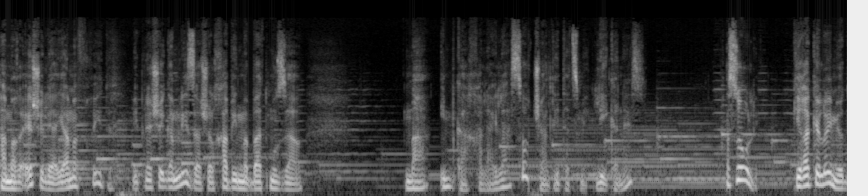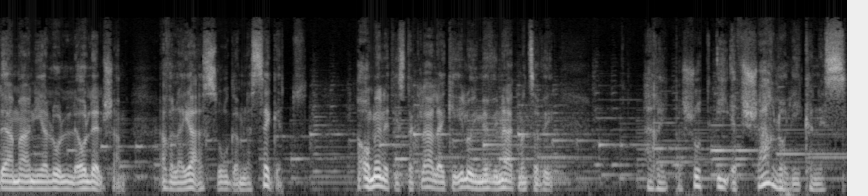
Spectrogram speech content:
המראה שלי היה מפחיד, מפני שגם ליזה שלחה בי מבט מוזר. מה אם כך עליי לעשות? שאלתי את עצמי. להיכנס? אסור לי, כי רק אלוהים יודע מה אני עלול לעולל שם, אבל היה אסור גם לסגת. האומנת הסתכלה עליי כאילו היא מבינה את מצבי. הרי פשוט אי אפשר לא להיכנס.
